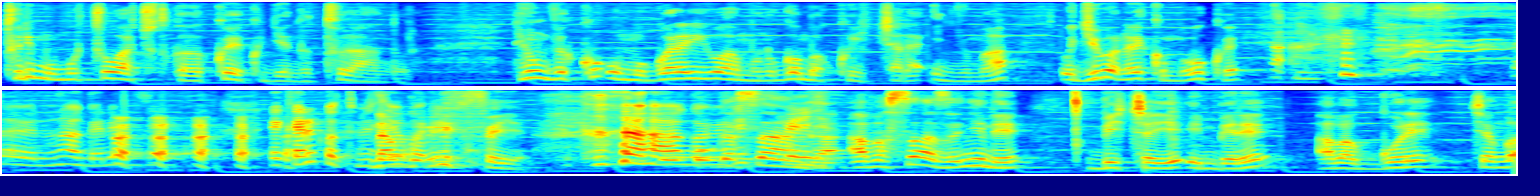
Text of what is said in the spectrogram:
turi mu muco wacu twagakwiye kugenda turandura. Ntiyumve ko umugore ari wa muntu ugomba kwicara inyuma ujya ubibona ariko mu bukwe? Ntabwo ari byiza reka ariko ntabwo biri feya ugasanga abasaza nyine bicaye imbere abagore cyangwa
